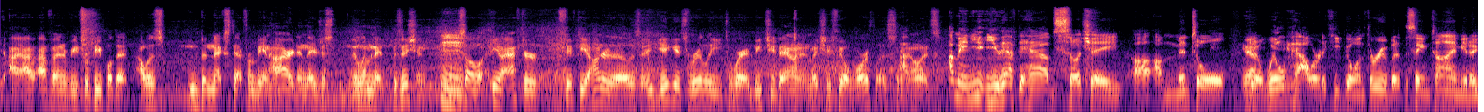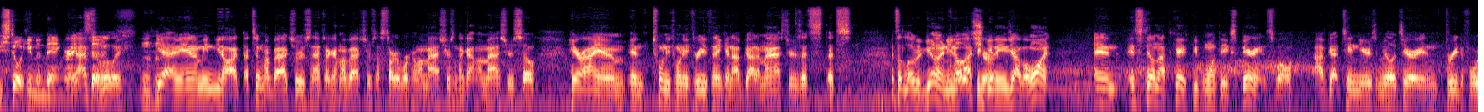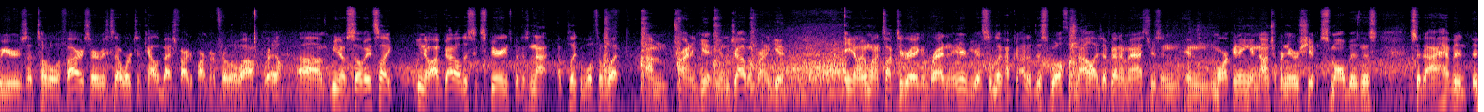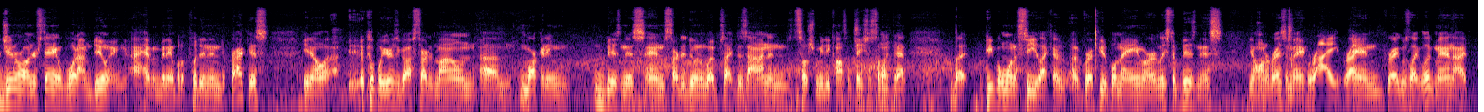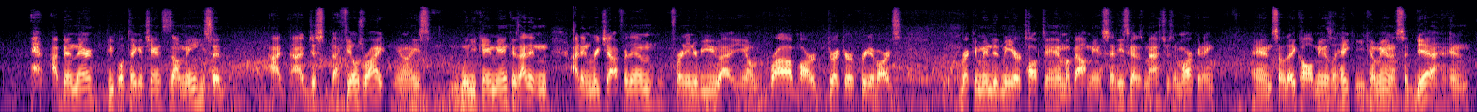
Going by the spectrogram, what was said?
I, I've interviewed for people that I was the next step from being hired, and they just eliminate the position. So you know, after 50, 100 of those, it, it gets really to where it beats you down and makes you feel worthless. You know, it's I mean, you, you have to have such a uh, a mental Yeah. you know, willpower to keep going through, but at the same time, you know, you're still a human being, right? So- Absolutely. Yeah, I mean, and I mean, you know, I, I took my bachelor's. and After I got my bachelor's, I started working on my master's, and I got my master's. So here I am in 2023, thinking I've got a master's. That's that's that's a loaded gun. You know, Oh, I can sure. get any job I want, and it's still not the case. People want the experience. Well, I've got 10 years of military and three to four years of total of fire service because I worked at Calabash Fire Department for a little while. Right. Um, you know, so it's like, you know, I've got all this experience, but it's not applicable to what I'm trying to get, you know, the job I'm trying to get. You know, and when I talked to Greg and Brad in the interview, I said, look, I've got this wealth of knowledge. I've got a master's in, in marketing and entrepreneurship, small business. I said, I have a, a general understanding of what I'm doing. I haven't been able to put it into practice. You know, a couple years ago, I started my own um, marketing business and started doing website design and social media consultation stuff like that. But people want to see like a, a reputable name or at least a business, you know, on a resume. Right, right. And Greg was like, "Look, man, I, I've been there. People have taken chances on me." He said, "I, I just that feels right." You know, he's when you came in because I didn't, I didn't reach out for them for an interview. I, you know, Rob, our director of creative arts, recommended me or talked to him about me and said he's got his master's in marketing. And so they called me and was like, "Hey, can you come in?" I said, "Yeah." And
